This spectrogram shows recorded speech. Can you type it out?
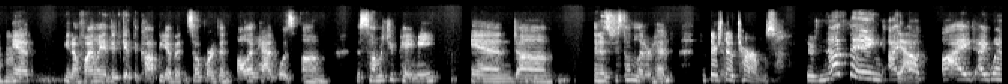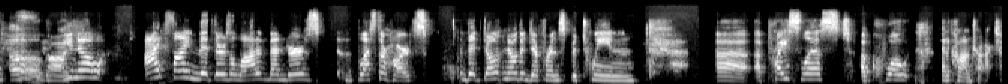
Mhm. and you know finally I did get the copy of it and so forth and all it had was um this is how much you pay me and um and it's just on letterhead. there's no terms There's nothing. I Yeah. I I went, oh God. you know i find that there's a lot of vendors bless their hearts that don't know the difference between uh, a price list a quote and a contract.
